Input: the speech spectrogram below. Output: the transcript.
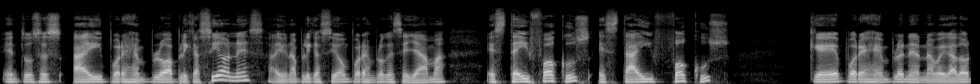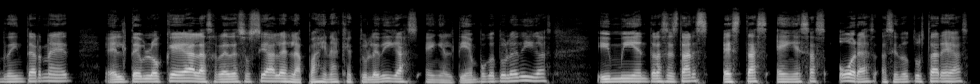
Entonces, hay, por ejemplo, aplicaciones. Hay una aplicación, por ejemplo, que se llama Stay Focus, Stay Focus, que, por ejemplo, en el navegador de Internet, él te bloquea las redes sociales, las páginas que tú le digas en el tiempo que tú le digas. Y mientras estás, estás en esas horas haciendo tus tareas,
